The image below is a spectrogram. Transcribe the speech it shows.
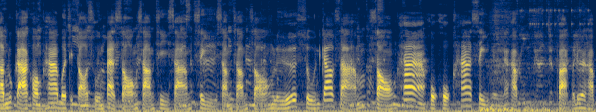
ลำลูกกาคลอง 5 เบอร์ติดต่อ 0823434332 หรือ 0932566541 นะครับ ฝากไปด้วยครับ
